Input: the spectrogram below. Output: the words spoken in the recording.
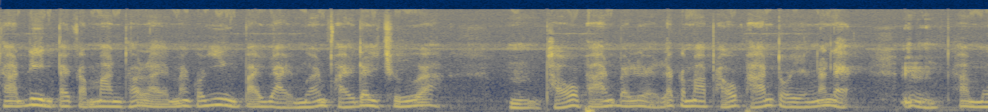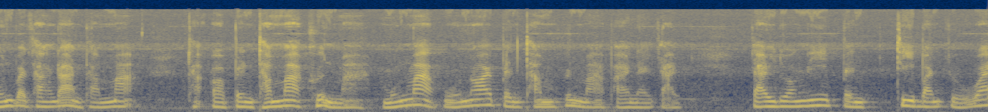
ถ้าดิ้นไปกับมันเท่าไหร่ มันก็ยิ่งไปใหญ่เหมือนไฟได้เชื้อเผาผลาญไปเรื่อย แล้วก็มาเผาผลาญตัวเองนั่นแหละถ้าหมุนไปทางด้านธรรมะก็เป็นธรรมะขึ้นมา หมุนมากหมุนน้อยเป็นธรรมขึ้นมาภายในใจ ใจดวงนี้เป็นที่บรรจุไว้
